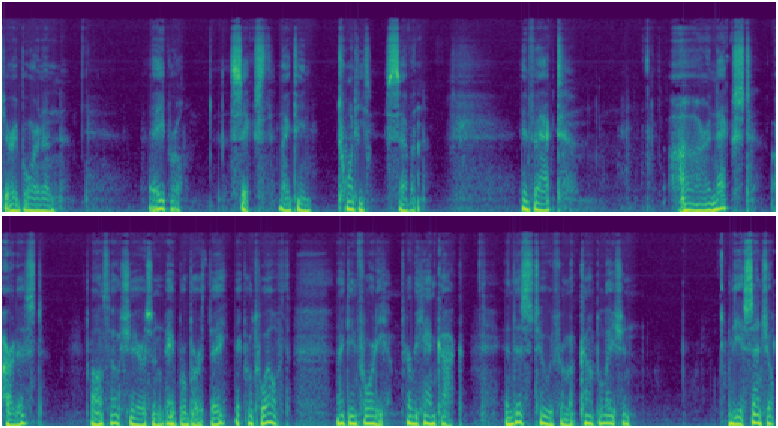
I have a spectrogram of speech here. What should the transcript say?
Gerry born on April 6th, 1927. In fact, our next artist also shares an April birthday, April 12th, 1940, Herbie Hancock. And this, too, is from a compilation, The Essential.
